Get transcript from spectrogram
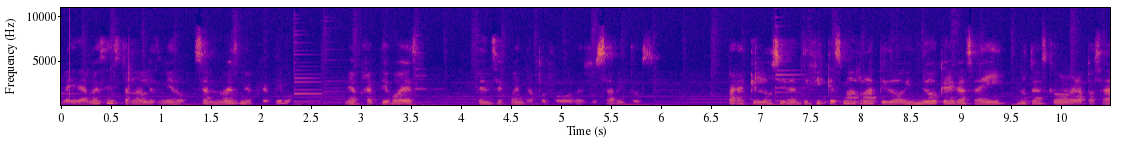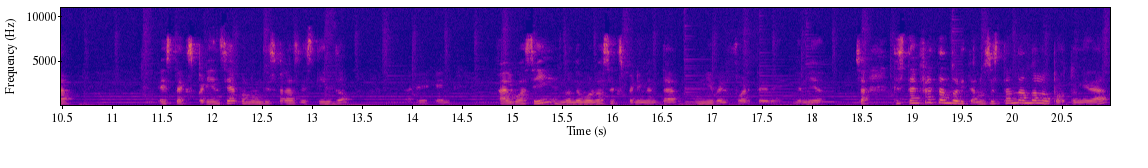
La idea no es instalarles miedo, ese no es mi objetivo. Mi objetivo es, dense cuenta, por favor, de sus hábitos, para que los identifiques más rápido y no caigas ahí, no tengas que volver a pasar esta experiencia con un disfraz distinto, eh, algo así, en donde vuelvas a experimentar un nivel fuerte de, de miedo. O sea, te está enfrentando ahorita, nos están dando la oportunidad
